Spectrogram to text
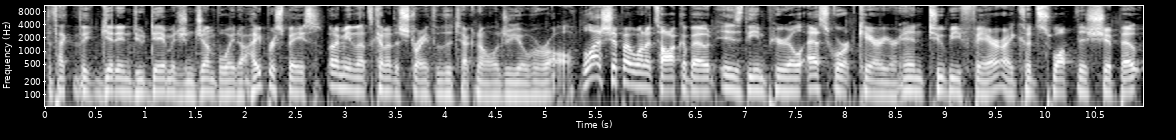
the fact that they get in, do damage, and jump away to hyperspace, but I mean, that's kind of the strength of the technology overall. The last ship I want to talk about is the Imperial Escort Carrier, and to be fair, I could swap this ship out,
